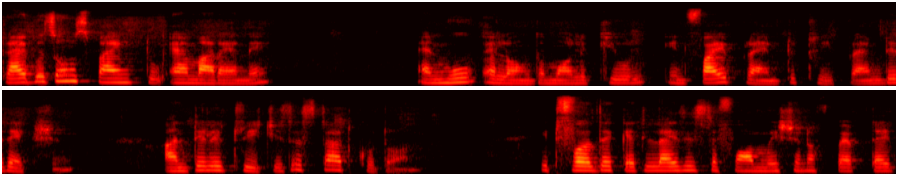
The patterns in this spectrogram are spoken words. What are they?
Ribosomes bind to mRNA and move along the molecule in 5' to 3' direction until it reaches a start codon. It further catalyzes the formation of peptide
